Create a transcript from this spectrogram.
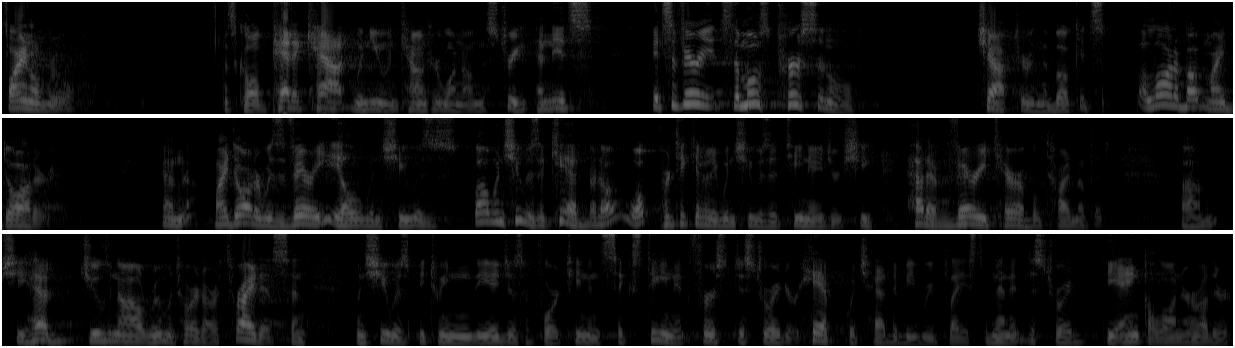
final rule. It's called pet a cat when you encounter one on the street. And it's, it's, a very, it's the most personal chapter in the book. It's a lot about my daughter. And my daughter was very ill when she was, well, when she was a kid, but uh, well, particularly when she was a teenager. She had a very terrible time of it. Um, she had juvenile rheumatoid arthritis, and when she was between the ages of 14 and 16, it first destroyed her hip, which had to be replaced, and then it destroyed the ankle on her other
